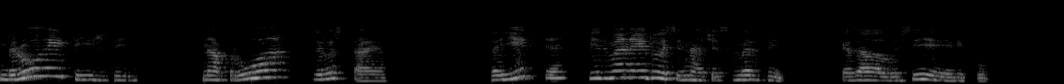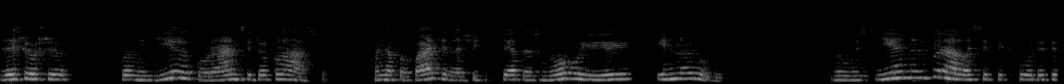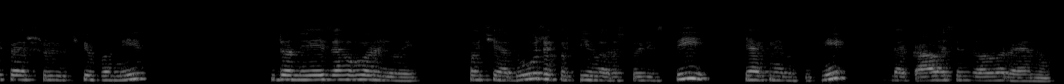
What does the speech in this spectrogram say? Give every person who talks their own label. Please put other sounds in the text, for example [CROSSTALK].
Speaker 1: Другий тиждень. Напруга зростає. Здається, від мене і досі наче смердить, сказала Лусія Еріку. Зайшовши в понеділок уранці до класу, вона побачила, що дівчата знову її ігнорують. Ну, Лусія не збиралася підходити першою, щоб вони до неї заговорили, хоча дуже хотіла розповісти, як на вихідних злякалася за Лорену.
